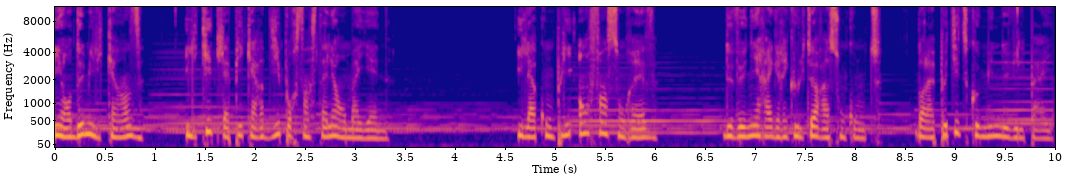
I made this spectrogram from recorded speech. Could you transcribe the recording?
Et en 2015, il quitte la Picardie pour s'installer en Mayenne il accomplit enfin son rêve, devenir agriculteur à son compte, dans la petite commune de Villepaille.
